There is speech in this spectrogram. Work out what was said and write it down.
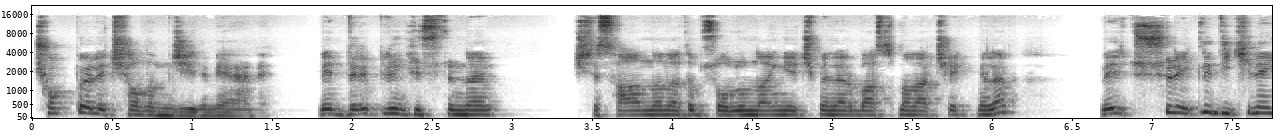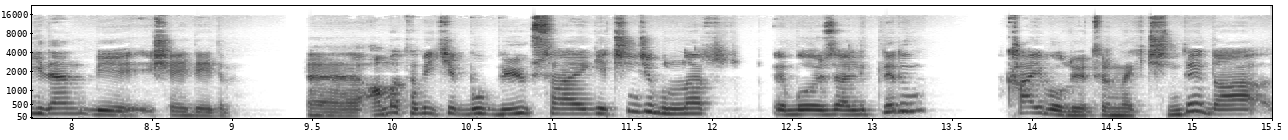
çok böyle çalımcıydım yani. Ve dribbling üstünden işte sağından atıp solundan geçmeler, basmalar, çekmeler ve sürekli dikine giden bir şeydeydim. Ee, ama tabii ki bu büyük sahaya geçince bunlar e, bu özelliklerin kayboluyor tırnak içinde. Daha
